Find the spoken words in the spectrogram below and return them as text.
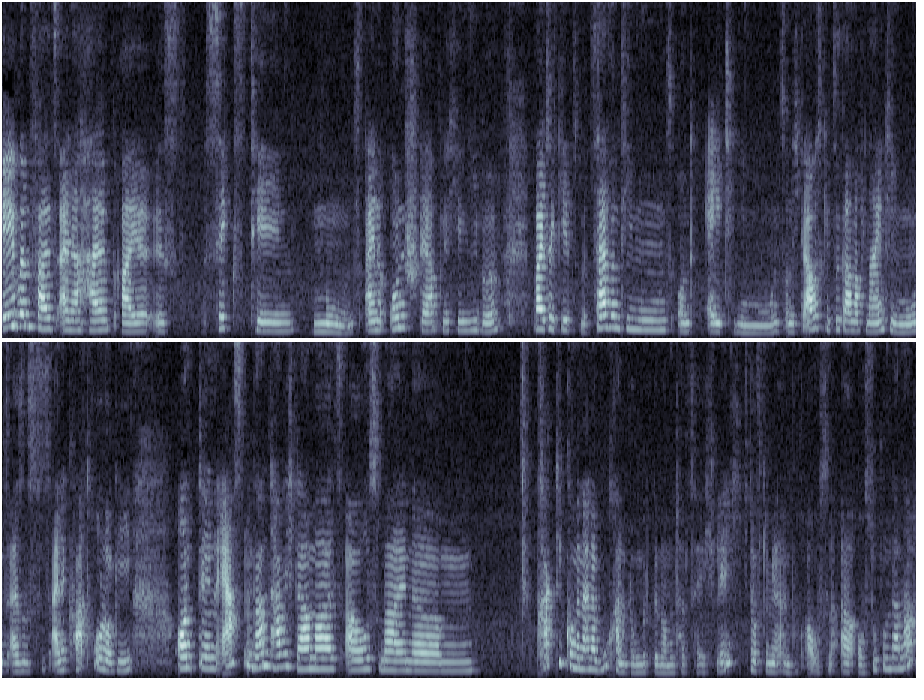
Ebenfalls eine Halbreihe ist 16 Moons. Eine unsterbliche Liebe. Weiter geht's mit 17 Moons und 18 Moons. Und ich glaube, es gibt sogar noch 19 Moons. Also es ist eine Quadrologie. Und den ersten Band habe ich damals aus meinem Praktikum in einer Buchhandlung mitgenommen tatsächlich. Ich durfte mir ein Buch aus, äh, aussuchen danach.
